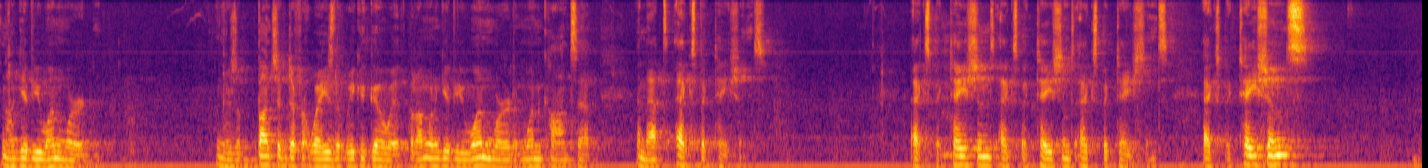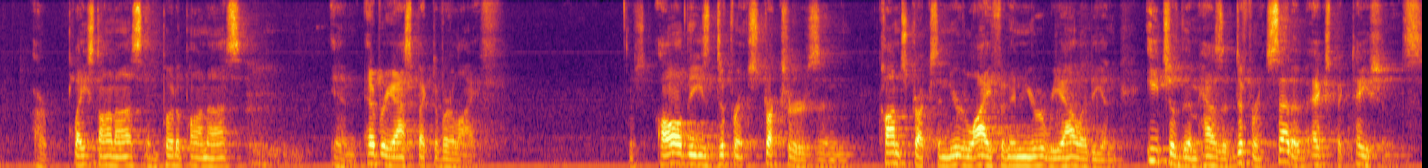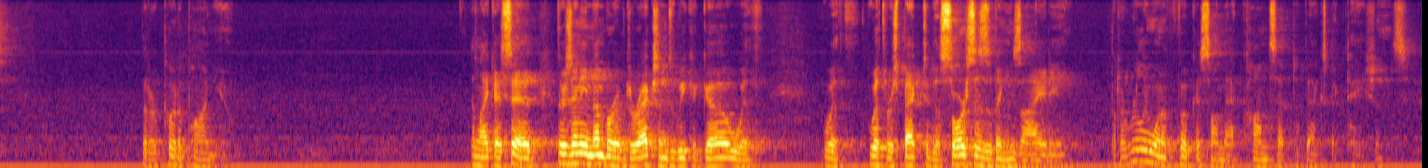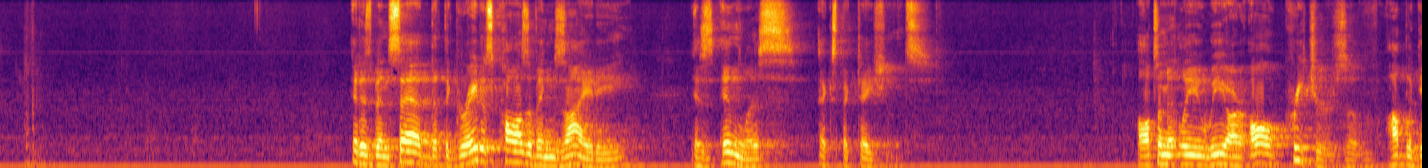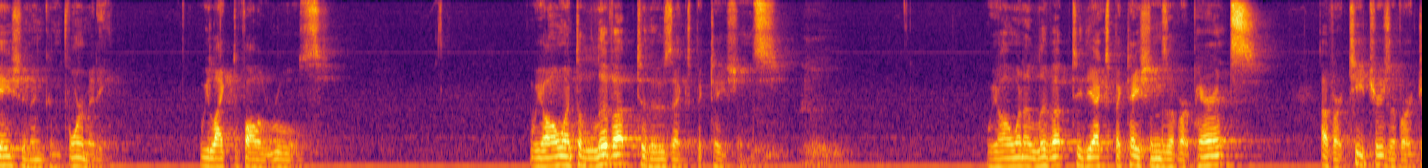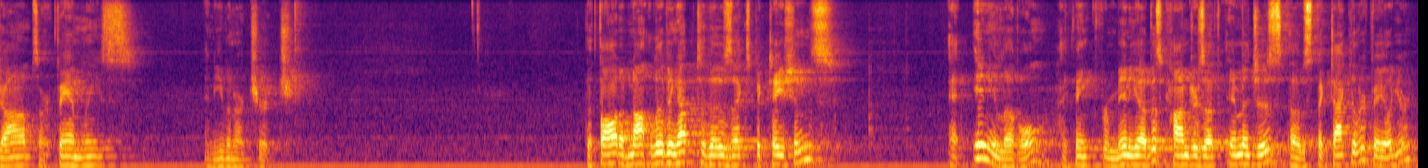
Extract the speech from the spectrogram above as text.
And I'll give you one word. And there's a bunch of different ways that we could go with, but I'm going to give you one word and one concept, and that's expectations. Expectations, expectations, expectations. Expectations are placed on us and put upon us in every aspect of our life. There's all these different structures and constructs in your life and in your reality, and each of them has a different set of expectations that are put upon you. And like I said, there's any number of directions we could go with, with, with respect to the sources of anxiety, but I really want to focus on that concept of expectations. It has been said that the greatest cause of anxiety is endless expectations. Ultimately, we are all creatures of obligation and conformity. We like to follow rules. We all want to live up to those expectations. We all want to live up to the expectations of our parents, of our teachers, of our jobs, our families, and even our church. The thought of not living up to those expectations at any level, I think for many of us, conjures up images of spectacular failure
